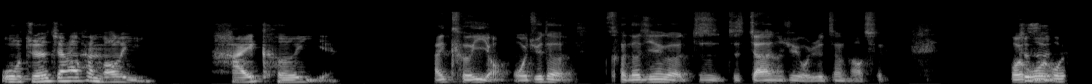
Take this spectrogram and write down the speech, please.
我觉得加到汉堡里还可以耶，还可以哦，我觉得肯德基那个就是就是加进去，我觉得真好吃。我就是我我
